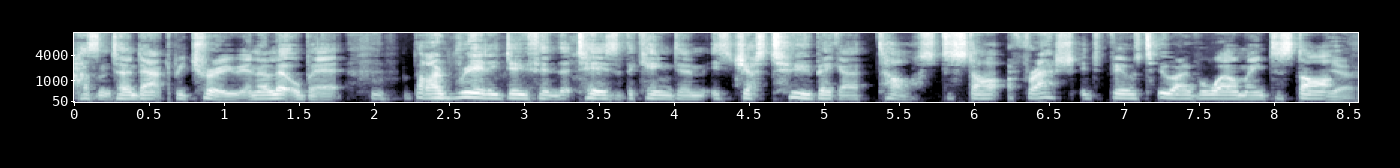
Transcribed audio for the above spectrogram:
hasn't turned out to be true in a little bit. Hmm. but I really do think that Tears of the Kingdom is just too big a task to start afresh. It feels too overwhelming to start yeah.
